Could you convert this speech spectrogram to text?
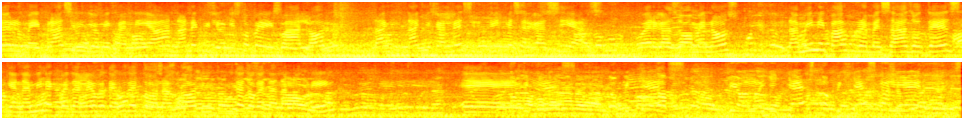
θέλουμε η πράσινη βιομηχανία να είναι φιλική στο περιβάλλον, να, να έχει καλές συνθήκες εργασίας ο εργαζόμενος, να μην υπάρχουν μεσάζοντες για να μην εκμεταλλεύονται ούτε τον αγρότη ούτε τον καταναλωτή. Ε, Τοπικές, βιολογικές, τοπικές καλλιέργειες.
